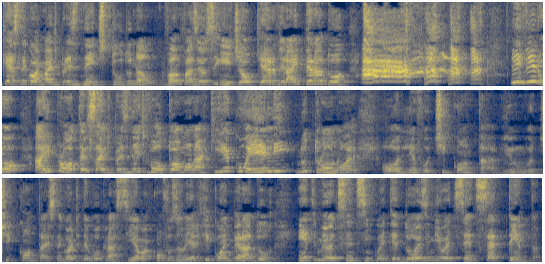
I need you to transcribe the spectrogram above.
Que esse negócio mais de presidente, tudo não. Vamos fazer o seguinte: eu quero virar imperador. Ah! E virou. Aí pronto, ele saiu de presidente, voltou à monarquia com ele no trono. Olha, olha, vou te contar, viu? Vou te contar. Esse negócio de democracia é uma confusão. E ele ficou imperador entre 1852 e 1870.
